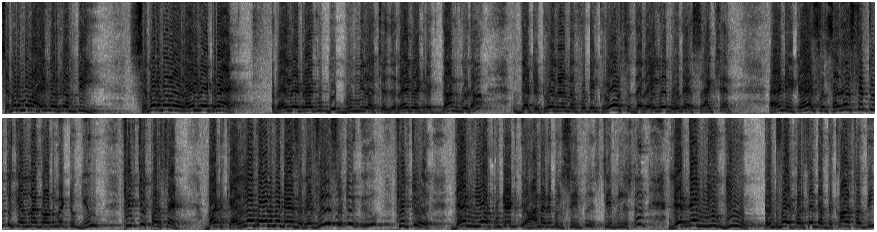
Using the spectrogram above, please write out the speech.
Sabarimala hyper committee Sabarimala railway track railway track భూమి మీద వచ్చేది రైల్వే ట్రాక్. దాన్ని కూడా that twelve hundred fourteen crores the railway board has sanction and it has suggested to the Kerala government to give fifty percent but Kerala government has refuse to give fifty then we put at the honourable chief minister let them you give twenty five percent of the cost of the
